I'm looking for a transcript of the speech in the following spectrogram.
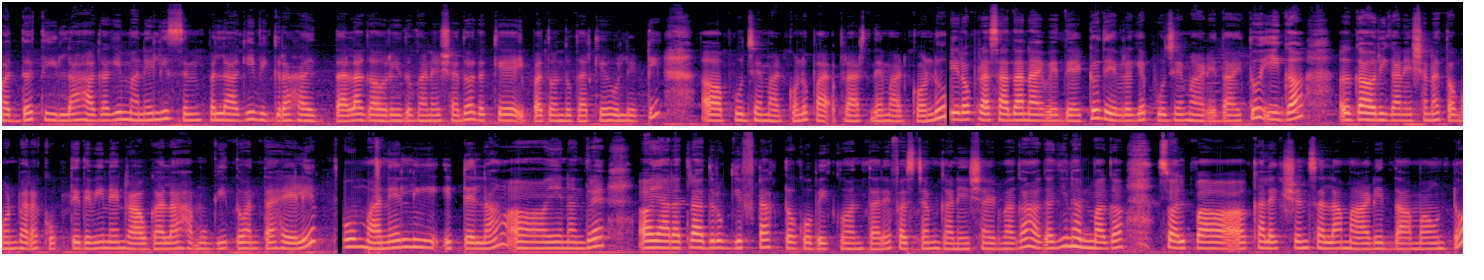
ಪದ್ಧತಿ ಇಲ್ಲ. ಹಾಗಾಗಿ ಮನೇಲಿ ಸಿಂಪಲ್ಲಾಗಿ ವಿಗ್ರಹ ಇದ್ದಲ್ಲ ಗೌರಿದು ಗಣೇಶದು. ಅದಕ್ಕೆ ಇಪ್ಪತ್ತೊಂದು ಗರ್ಕೆ ಹುಲ್ಲಿಟ್ಟು ಪೂಜೆ ಮಾಡಿಕೊಂಡು ಪ್ರಾರ್ಥನೆ ಮಾಡಿಕೊಂಡು, ಇರೋ ಪ್ರಸಾದ ಇಟ್ಟು ದೇವರಿಗೆ ಪೂಜೆ ಮಾಡಿದ್ದಾಯಿತು ಈಗ, ಗೌರಿ ಗಣೇಶನ ತೊಗೊಂಡು ಬರಕ್ಕೆ ಹೋಗ್ತಿದ್ದೀವಿ ಇನ್ನೇನು ರಾವ್ಗಾಲ ಮುಗೀತು ಅಂತ ಹೇಳಿ. ಮನೆಯಲ್ಲಿ ಇಟ್ಟೆಲ್ಲ ಏನಂದರೆ ಯಾರ ಹತ್ರ ಆದರೂ ಗಿಫ್ಟಾಗಿ ತೊಗೋಬೇಕು ಅಂತಾರೆ. ಫಸ್ಟ್ ಟೈಮ್ ಗಣೇಶ ಇಡುವಾಗ. ಹಾಗಾಗಿ ನನ್ನ ಮಗ ಸ್ವಲ್ಪ ಕಲೆಕ್ಷನ್ಸ್ ಎಲ್ಲ ಮಾಡಿದ್ದ ಅಮೌಂಟು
